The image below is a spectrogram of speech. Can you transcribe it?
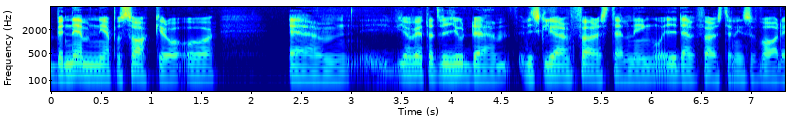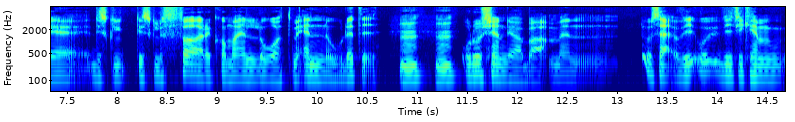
benämningar på saker. och, och ehm, jag vet att vi gjorde, vi skulle göra en föreställning och i den föreställningen så var det, det skulle, det skulle förekomma en låt med n-ordet i. Mm, mm. Och då kände jag bara, men... Och så här, och vi, och vi fick hem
